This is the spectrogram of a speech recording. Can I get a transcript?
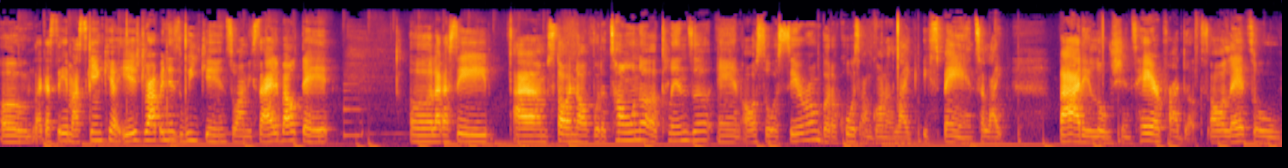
Um, like I said, my skincare is dropping this weekend, so I'm excited about that. Uh, like I said, I'm starting off with a toner, a cleanser, and also a serum. But of course, I'm gonna like expand to like body lotions, hair products, all that. So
